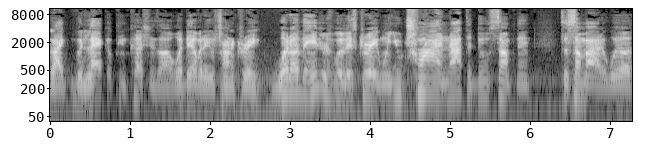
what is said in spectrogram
Like with lack of concussions or whatever they was trying to create. What other injuries will this create when you trying not to do something to somebody? Well,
